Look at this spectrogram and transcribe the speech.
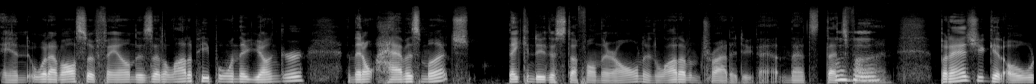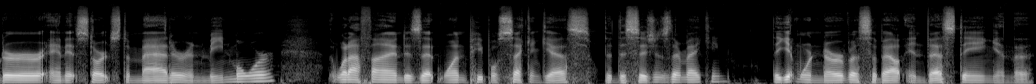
And what I've also found is that a lot of people, when they're younger and they don't have as much, they can do this stuff on their own, and a lot of them try to do that, and that's that's mm-hmm. fine. But as you get older and it starts to matter and mean more, what I find is that one people second guess the decisions they're making. They get more nervous about investing and the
